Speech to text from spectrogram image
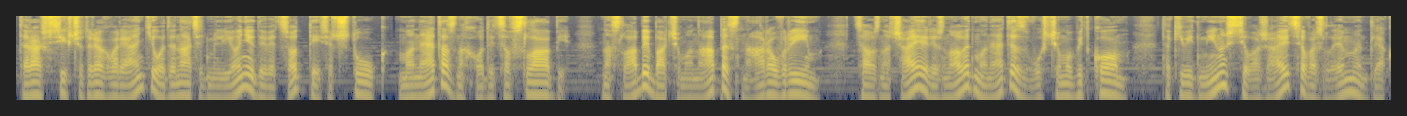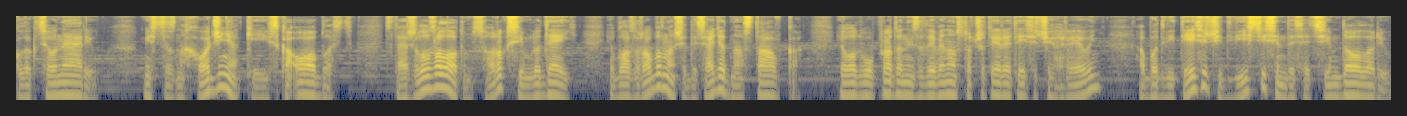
Тираж всіх чотирьох варіантів 11 мільйонів 900 тисяч штук. Монета знаходиться в слабі. На слабі бачимо напис Наров Рім. Це означає різновид монети з вущим обідком. Такі відмінності вважаються важливими для колекціонерів. Місце знаходження Київська область. Стежило за лотом 47 людей, і була зроблена 61 ставка. І лот був проданий за 94 тисячі гривень або 2277 доларів.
